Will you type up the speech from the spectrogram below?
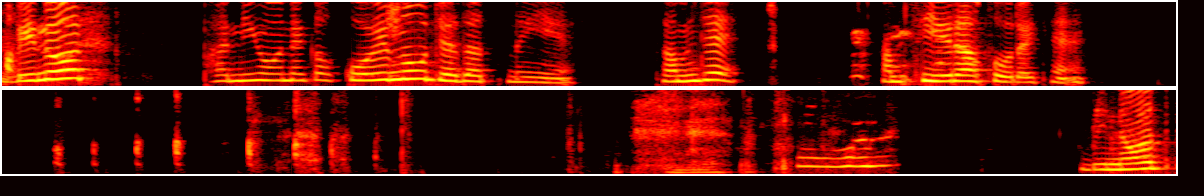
विनोद फनी होने का कोई नो ज़रूरत नहीं है समझे? हम सीरियस हो रखे हैं। विनोद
